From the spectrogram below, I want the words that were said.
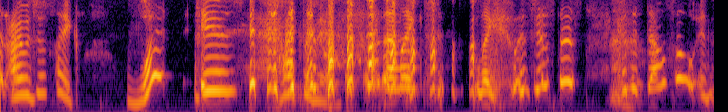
it. I was just like, what is happening? and then like, like it was just this because it also.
